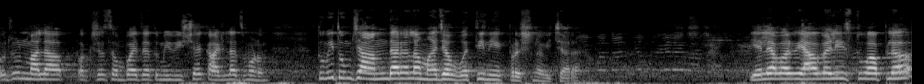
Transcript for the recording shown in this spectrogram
अजून मला पक्ष संपवायचा तुम्ही विषय काढलाच म्हणून. तुम्ही तुमच्या आमदाराला माझ्या वतीने एक प्रश्न विचारा. गेल्यावर यावेळीस तू आपलं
